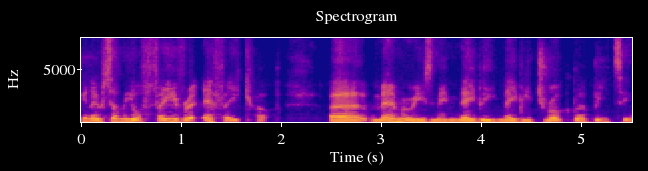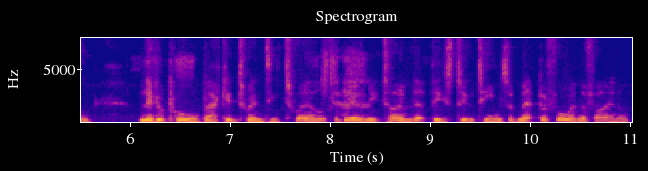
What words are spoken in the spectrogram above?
you know some of your favourite FA Cup uh, memories. I mean, maybe maybe Drogba beating Liverpool back in 2012 for the only time that these two teams have met before in the final.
